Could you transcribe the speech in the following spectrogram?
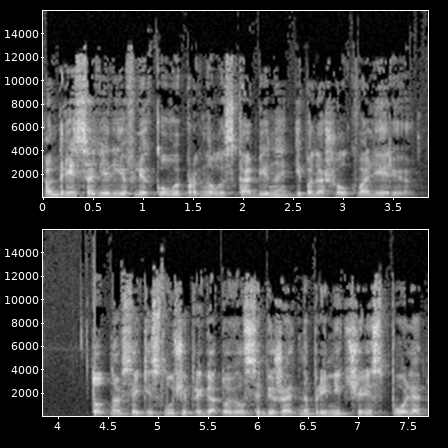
Андрей Савельев легко выпрыгнул из кабины и подошел к Валерию. Тот на всякий случай приготовился бежать напрямик через поле,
